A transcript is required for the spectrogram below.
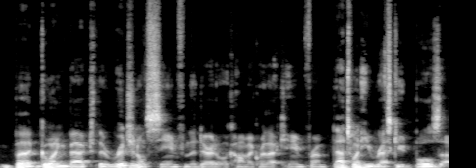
But going back to the original scene from the Daredevil comic where that came from, that's when he rescued Bullseye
